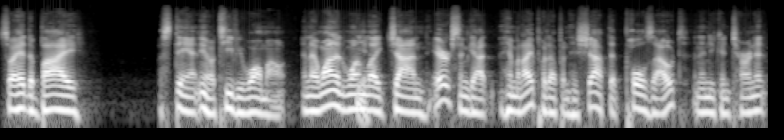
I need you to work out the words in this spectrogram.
So I had to buy a stand, you know, a TV wall mount. And I wanted one Yeah. like John Erickson got him and I put up in his shop that pulls out and then you can turn it.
